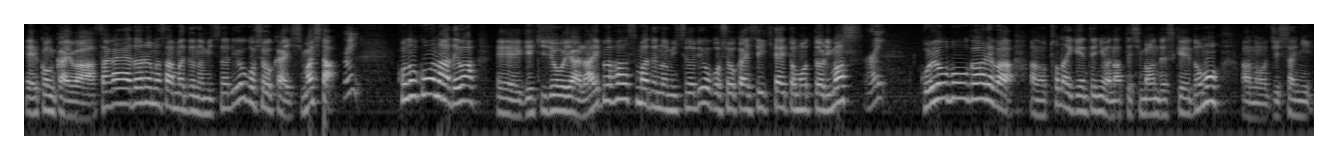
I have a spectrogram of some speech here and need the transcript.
えー今回は阿佐ヶ谷ドラムさんまでの道のりをご紹介しました。はいこのコーナーでは、えー劇場やライブハウスまでの道のりをご紹介していきたいと思っております。はいご要望があれば、あの都内限定にはなってしまうんですけれども、あの実際に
